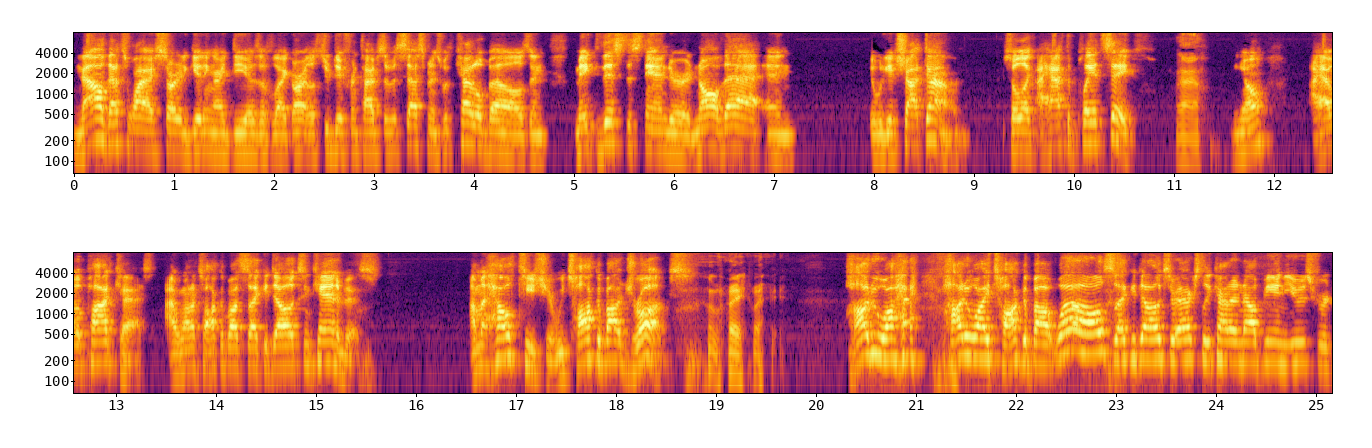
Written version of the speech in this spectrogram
now that's why I started getting ideas of like, all right, let's do different types of assessments with kettlebells and make this the standard and all that, and it would get shot down. So like I have to play it safe. yeah. You know, I have a podcast. I want to talk about psychedelics and cannabis. I'm a health teacher. We talk about drugs. right. Right. How do I how do I talk about well, psychedelics are actually kind of now being used for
